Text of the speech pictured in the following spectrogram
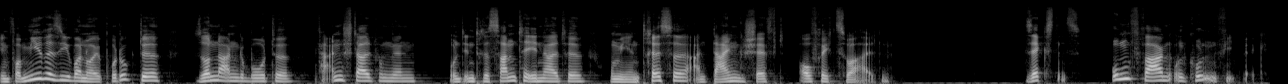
Informiere sie über neue Produkte, Sonderangebote, Veranstaltungen und interessante Inhalte, um ihr Interesse an deinem Geschäft aufrechtzuerhalten. Sechstens. Umfragen und Kundenfeedback.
